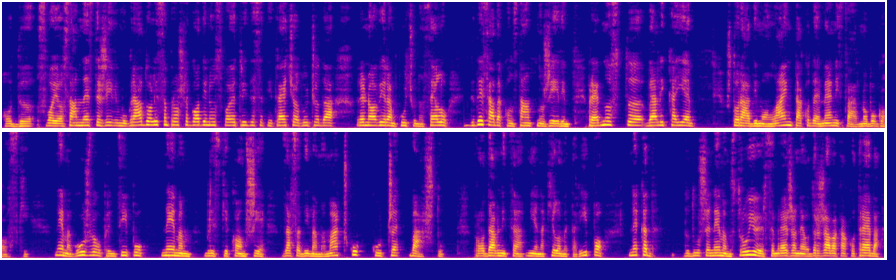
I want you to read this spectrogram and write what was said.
Od svoje 18. živim u gradu, ali sam prošle godine u svojoj 33. odlučio da renoviram kuću na selu, gde sada konstantno živim. Prednost e, velika je što radim online, tako da je meni stvarno bogovski. Nema gužve, u principu nemam bliske komšije. Za sad imam mačku, kuće, baštu. Prodavnica mi je na kilometar i po. Nekad, do duše, nemam struju jer se mreža ne održava kako treba,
